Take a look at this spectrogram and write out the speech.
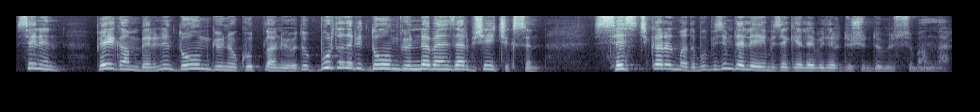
senin peygamberinin doğum günü kutlanıyordu. Burada da bir doğum gününe benzer bir şey çıksın. Ses çıkarılmadı. Bu bizim de lehimize gelebilir düşündü Müslümanlar.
